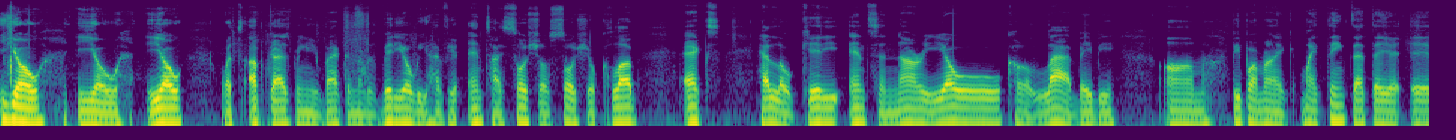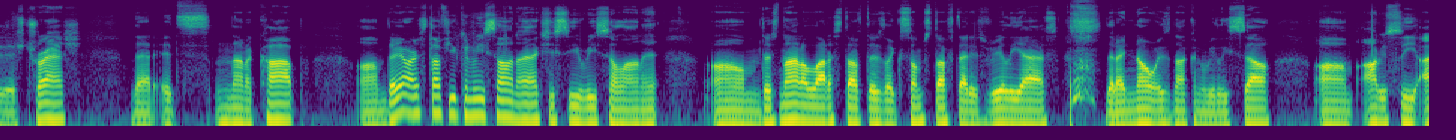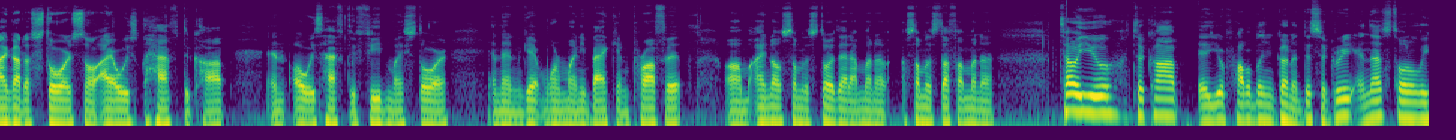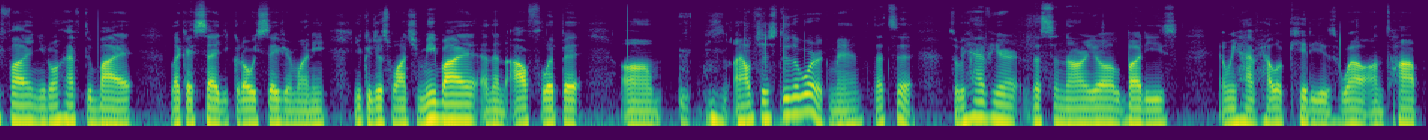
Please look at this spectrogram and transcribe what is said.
Yo, yo, yo. What's up, guys? Bringing you back another video. We have your Antisocial Social Club X Hello Kitty and Scenario collab, baby. Um, people are like might think that they it is trash, that it's not a cop. Um, there are stuff you can resell, and I actually see resell on it. Um, there's not a lot of stuff. There's like some stuff that is really ass that I know is not gonna really sell. Um, obviously, I got a store, so I always have to cop and always have to feed my store and then get more money back in profit. Um, I know some of the store that I'm gonna, some of the stuff I'm gonna tell you to cop, eh, you're probably gonna disagree, and that's totally fine. You don't have to buy it. Like I said, you could always save your money. You could just watch me buy it, and then I'll flip it. Um, I'll just do the work, man. That's it. So we have here the scenario buddies, and we have Hello Kitty as well on top.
